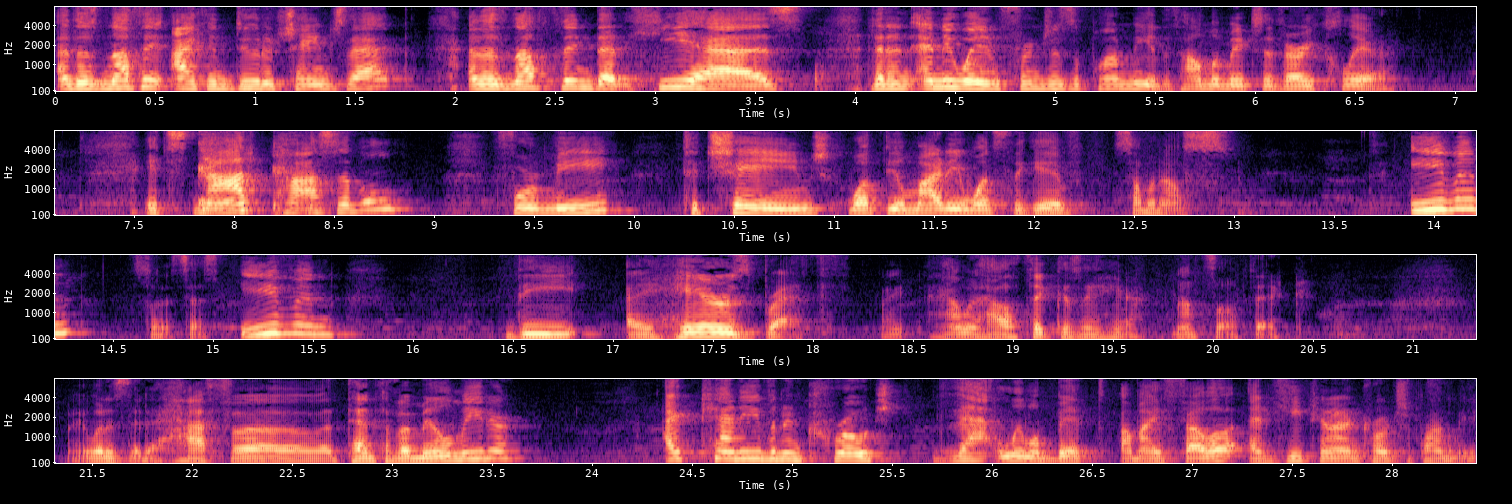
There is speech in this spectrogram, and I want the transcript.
And there's nothing I can do to change that. And there's nothing that he has that in any way infringes upon me. The Talmud makes it very clear. It's not possible for me to change what the Almighty wants to give someone else. Even, that's what it says, even the a hair's breadth, right? How, how thick is a hair? Not so thick. Right? What is it? A half, a, a tenth of a millimeter? I can't even encroach that little bit on my fellow, and he cannot encroach upon me.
